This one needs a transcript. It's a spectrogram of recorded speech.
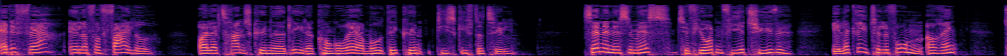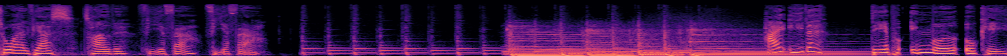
Er det fair eller forfejlet at lade transkønnede atleter konkurrere mod det køn, de skifter til? Send en sms til 1424, eller grib telefonen og ring 72 30 44 44. Hej Ida, det er på ingen måde okay.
